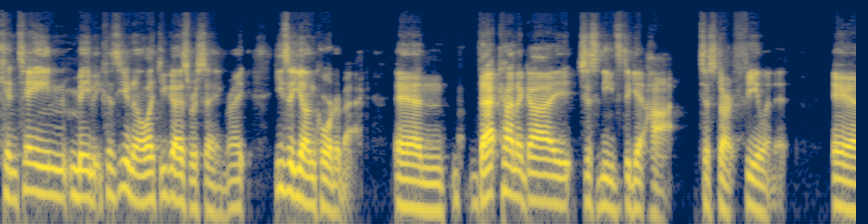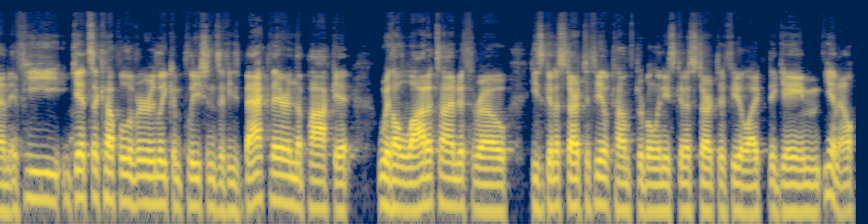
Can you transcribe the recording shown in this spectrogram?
contain maybe because you know like you guys were saying, right? He's a young quarterback. And that kind of guy just needs to get hot to start feeling it. And if he gets a couple of early completions, if he's back there in the pocket with a lot of time to throw, he's going to start to feel comfortable and he's going to start to feel like the game, you know,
